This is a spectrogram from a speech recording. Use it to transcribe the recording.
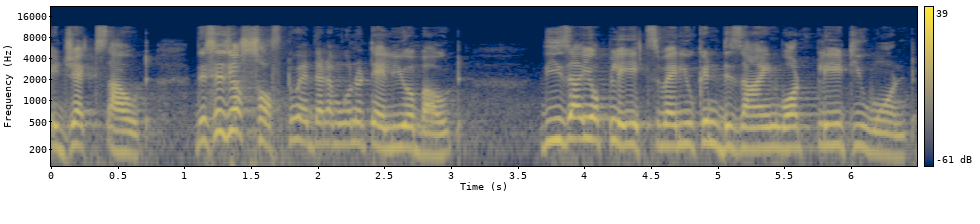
ejects out. This is your software that I'm going to tell you about. These are your plates where you can design what plate you want.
